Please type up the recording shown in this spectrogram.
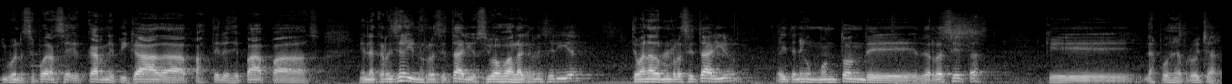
Y bueno, se puede hacer carne picada, pasteles de papas. En la carnicería hay unos recetarios. Si vos vas a la carnicería, te van a dar un recetario. Ahí tenés un montón de, de recetas que las podés aprovechar.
